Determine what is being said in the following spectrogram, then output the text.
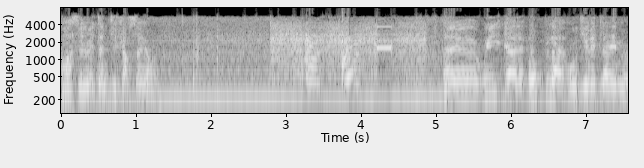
Oh, ça doit être un petit farceur. Oui Euh, oui, hop là, on dirait de la M.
